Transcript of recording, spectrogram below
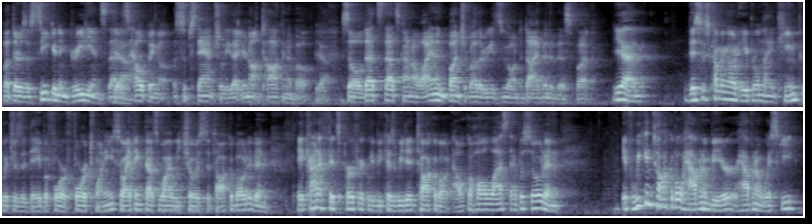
But there's a secret ingredients that is Yeah. helping uh, substantially that you're not talking about. Yeah. So that's that's kind of why, and then a bunch of other reasons we want to dive into this, but Yeah, and this is coming out April 19th, which is a day before 420. So I think that's why we chose to talk about it. And it kind of fits perfectly because we did talk about alcohol last episode. And if we can talk about having a beer or having a whiskey,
